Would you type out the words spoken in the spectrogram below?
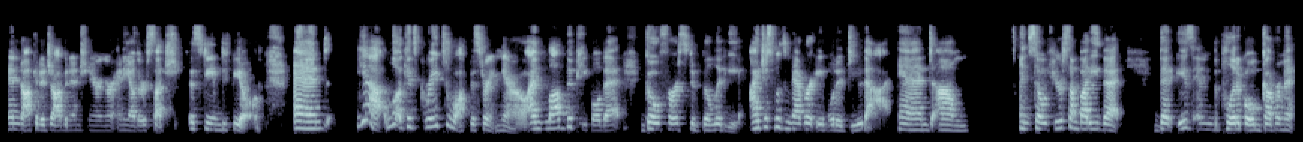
and not get a job in engineering or any other such esteemed field. And yeah, look, it's great to walk the straight and narrow. I love the people that go for stability. I just was never able to do that. And um, and so if you're somebody that that is in the political government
